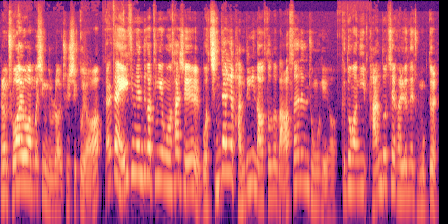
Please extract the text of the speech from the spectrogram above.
그럼 좋아요 한 번씩 눌러 주시고요. 자, 일단 에이징랜드 같은 경우 사실 뭐 진작에 반등이 나왔어도 나왔어야 되는 종목이에요. 그동안 이 반도체 관련된 종목들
